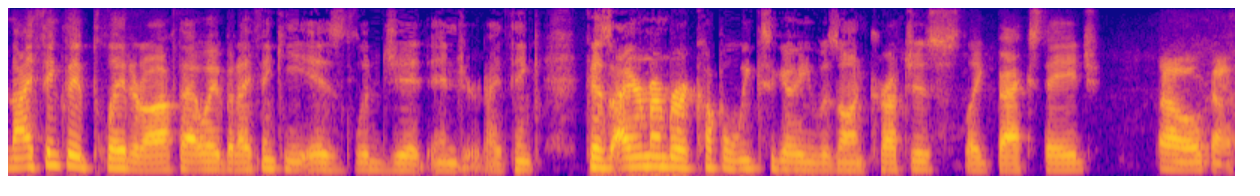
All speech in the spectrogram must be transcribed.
No, I think they played it off that way, but I think he is legit injured. I think because I remember a couple weeks ago he was on crutches, like backstage. Oh, okay.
